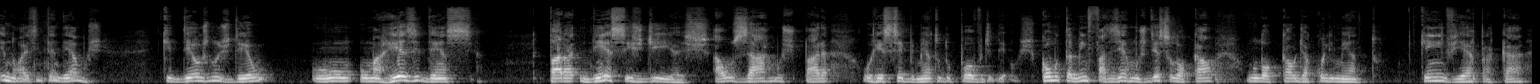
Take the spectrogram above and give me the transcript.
E nós entendemos que Deus nos deu um, uma residência para, nesses dias, a usarmos para o recebimento do povo de Deus. Como também fazermos desse local um local de acolhimento. Quem vier para cá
